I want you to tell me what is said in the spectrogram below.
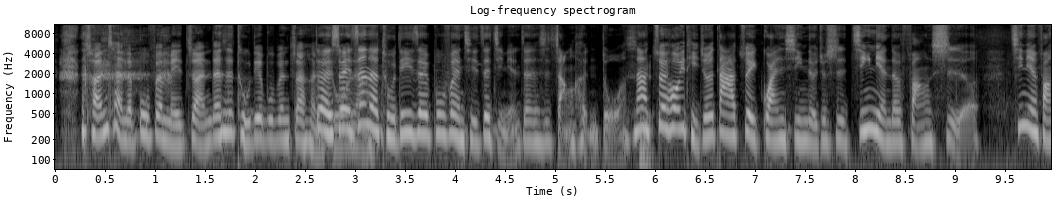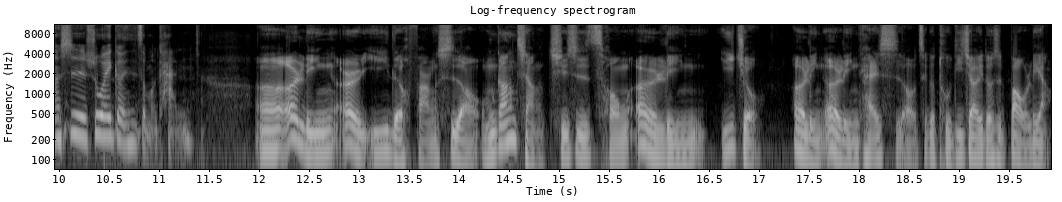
传产的部分没赚，但是土地的部分赚很多。对，所以真的土地这部分其实这几年真的是涨很多。那最后一题就是大家最关心的，就是今年的房市了。今年房市，舒威哥你是怎么看？呃，二零二一的房市哦，我们刚刚讲，其实从二零一九、二零二零开始哦，这个土地交易都是爆量。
